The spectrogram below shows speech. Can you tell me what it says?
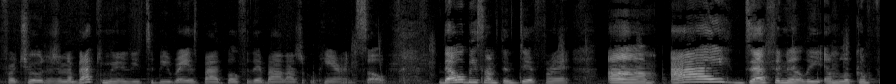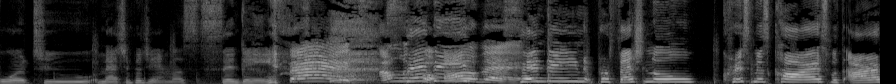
for children in the black community to be raised by both of their biological parents. So that would be something different. Um, I definitely am looking forward to matching pajamas, sending Facts. I'm looking Sending- for all that. sending professional Christmas cards with our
